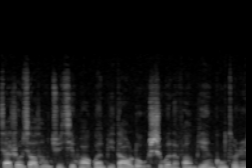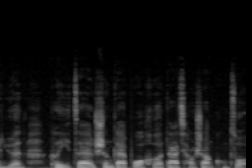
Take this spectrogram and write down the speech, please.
加州交通局计划关闭道路，是为了方便工作人员可以在圣盖博河大桥上工作。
